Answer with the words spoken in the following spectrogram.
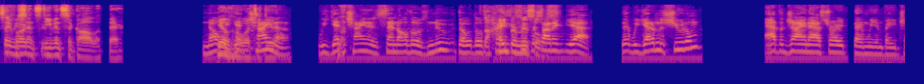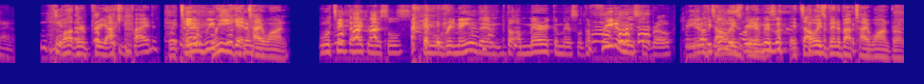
Say we sent dude. Steven Seagal up there. no, He'll we know get what to do. China. We get China to send all those new those, those The crazy hyper missiles. supersonic. Yeah, that we get them to shoot them at the giant asteroid. Then we invade China. While they're preoccupied, we take we- we get then- Taiwan. We'll take the hyper missiles and we'll rename them the America missile, the Freedom missile, bro. Freedom It's become the always Freedom been. missile. It's always been about Taiwan, bro.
